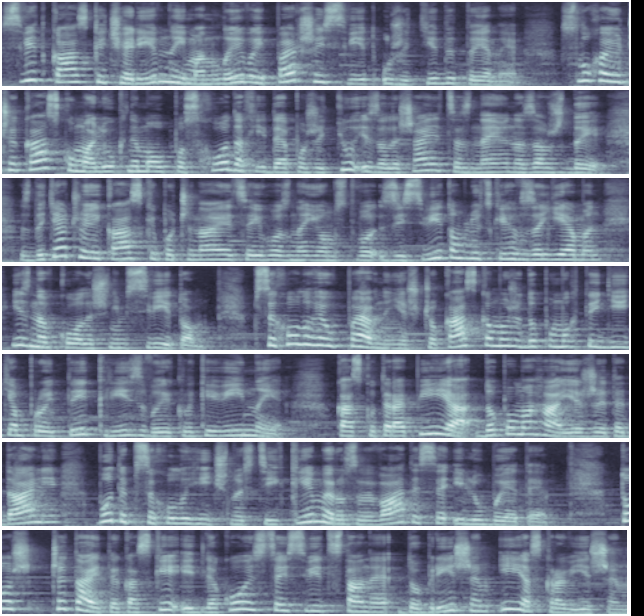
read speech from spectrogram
Світ казки чарівний, манливий, перший світ у житті дитини. Слухаючи казку, малюк немов по сходах іде по життю і залишається з нею назавжди. З дитячої казки починається його знайомство зі світом людських взаємин і з навколишнім світом. Психологи впевнені, що казка може допомогти дітям пройти крізь виклики війни. Казкотерапія допомагає жити далі, бути психологічно стійкими, розвиватися і любити. Тож читайте казки, і для когось цей світ стане добрішим і яскравішим.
